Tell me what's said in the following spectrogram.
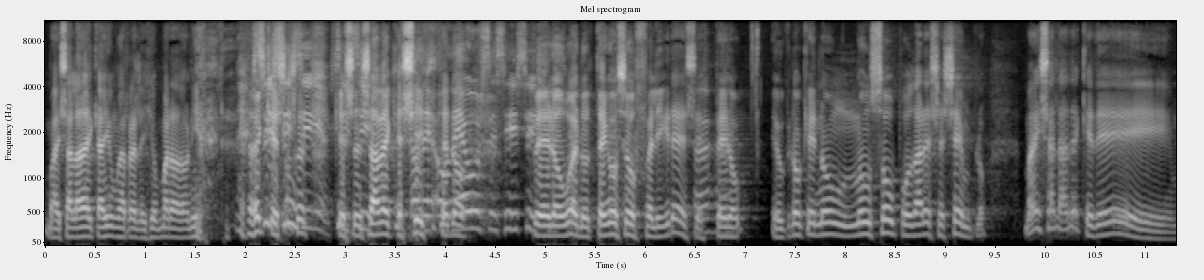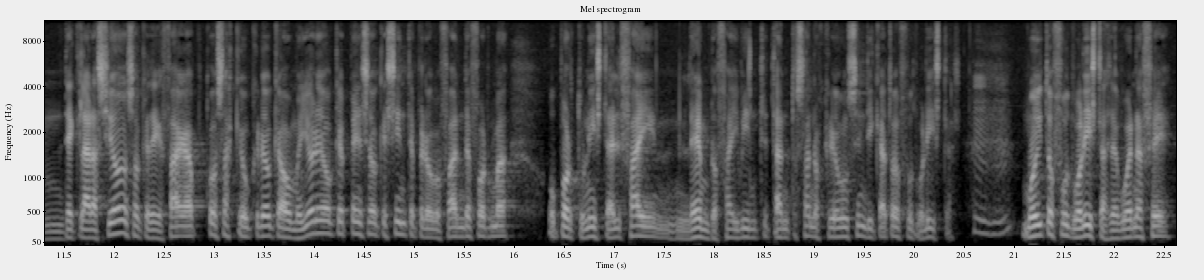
máis alá de que hai unha religión maradoniana sí, que, sí, sí, que sí, se sí. sabe que existe, de, no? sí, sí, sí. pero bueno, ten os seus feligreses, uh -huh. pero eu creo que non, non soupo dar ese exemplo, máis alá de que dé declaracións ou que de faga cosas que eu creo que ao mellor é o que pensa o que sinte, pero que fan de forma oportunista. El fai, lembro, fai 20 tantos anos, creou un sindicato de futbolistas. Uh -huh. Moitos futbolistas de buena fe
